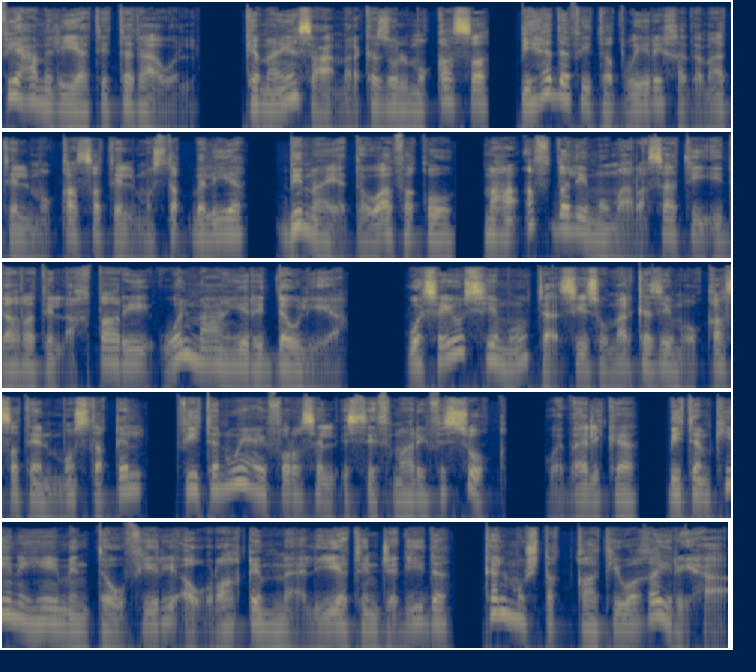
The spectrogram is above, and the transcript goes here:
في عمليات التداول. كما يسعى مركز المقاصة بهدف تطوير خدمات المقاصة المستقبلية بما يتوافق مع أفضل ممارسات إدارة الأخطار والمعايير الدولية. وسيسهم تأسيس مركز مقاصة مستقل في تنويع فرص الاستثمار في السوق وذلك بتمكينه من توفير أوراق مالية جديدة كالمشتقات وغيرها.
